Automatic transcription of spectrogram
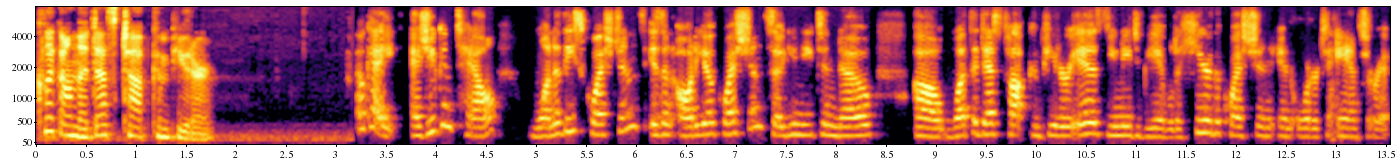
Click on the desktop computer. Okay, as you can tell, one of these questions is an audio question, so you need to know uh, what the desktop computer is. You need to be able to hear the question in order to answer it.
